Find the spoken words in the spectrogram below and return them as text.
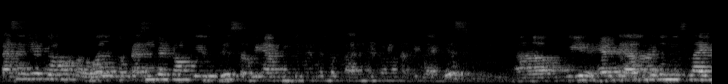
Passenger count, well, the passenger count is this, so we have implemented the passenger count circuit like this. We had the algorithm is like,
